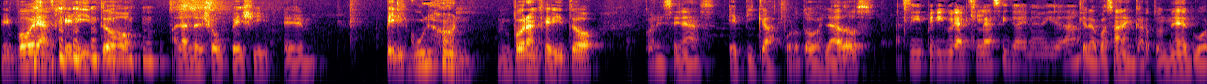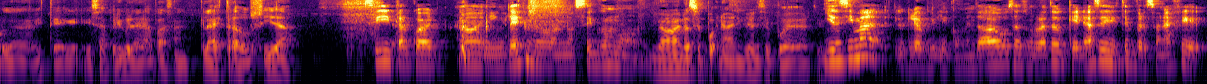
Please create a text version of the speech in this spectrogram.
Mi pobre angelito. hablando de Joe Pesci. eh, peliculón. Mi pobre angelito. Con escenas épicas por todos lados. Así, película clásica de Navidad. Que la pasaban en Cartoon Network. ¿Viste? Esas películas la pasan. Que la ves traducida. Sí, tal cual. No, en inglés no, no sé cómo. No, no se puede. No, en inglés no se puede ver. tipo. Y encima, lo que le comentaba a vos hace un rato, que nace este personaje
